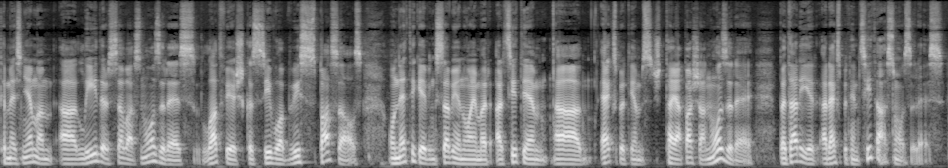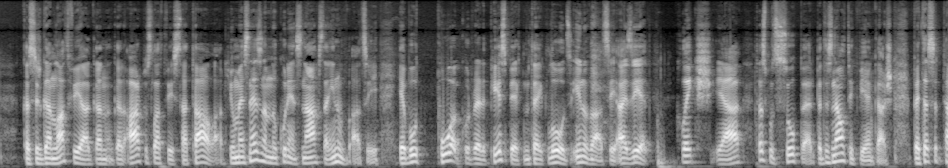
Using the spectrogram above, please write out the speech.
ka mēs ņemam uh, līderus savās nozarēs, latviešus, kas dzīvo ap visas pasaules, un ne tikai viņus savienojam ar, ar citiem uh, ekspertiem tajā pašā nozarē, bet arī ar, ar ekspertiem citās nozarēs kas ir gan Latvijā, gan, gan ārpus Latvijas, tā tālāk. Jo mēs nezinām, no kurienes nāks tā inovācija. Ja būtu poga, kur varētu piespiegt un teikt, lūdzu, inovācija, aiziet, klikšķi, jā, tas būtu super, bet tas nav tik vienkārši. Bet tas ir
